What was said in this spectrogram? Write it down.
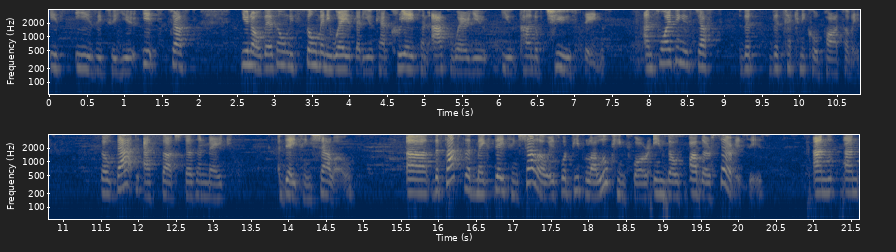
is easy to use. It's just, you know, there's only so many ways that you can create an app where you you kind of choose things, and swiping is just the the technical part of it. So that, as such, doesn't make dating shallow. Uh, the fact that makes dating shallow is what people are looking for in those other services, and and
